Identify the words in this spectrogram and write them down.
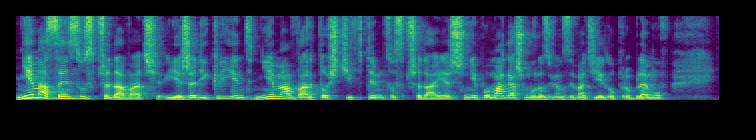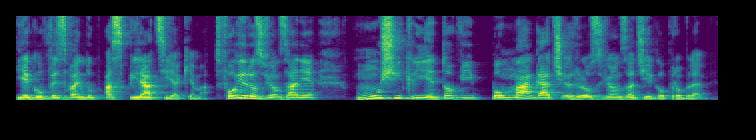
Nie ma sensu sprzedawać, jeżeli klient nie ma wartości w tym, co sprzedajesz, nie pomagasz mu rozwiązywać jego problemów, jego wyzwań lub aspiracji, jakie ma. Twoje rozwiązanie musi klientowi pomagać rozwiązać jego problemy.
